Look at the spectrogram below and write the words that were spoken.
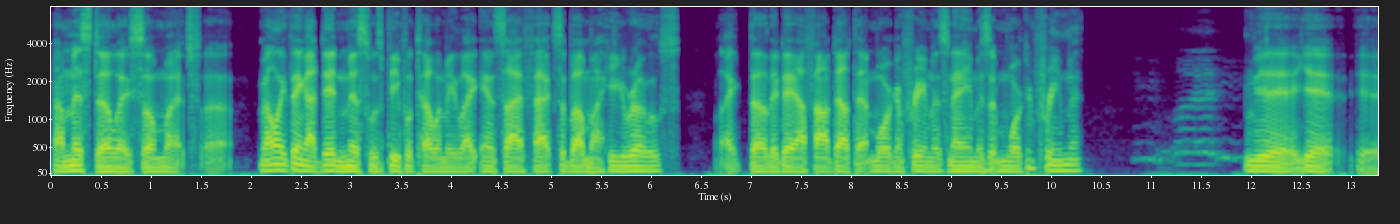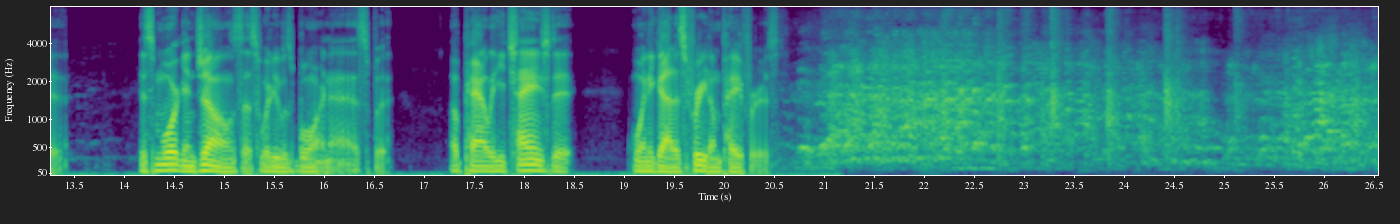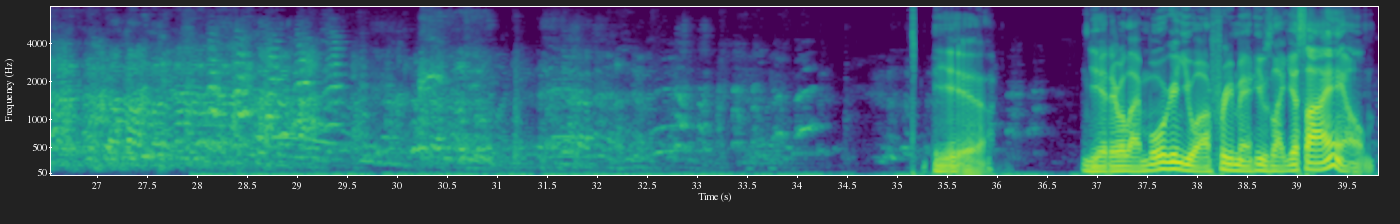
I missed LA so much. Uh, the only thing I didn't miss was people telling me like inside facts about my heroes. Like the other day, I found out that Morgan Freeman's name isn't Morgan Freeman. Yeah, yeah, yeah. It's Morgan Jones. That's what he was born as. But apparently, he changed it when he got his freedom papers. Yeah. Yeah, they were like, Morgan, you are a free man. He was like, Yes, I am.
